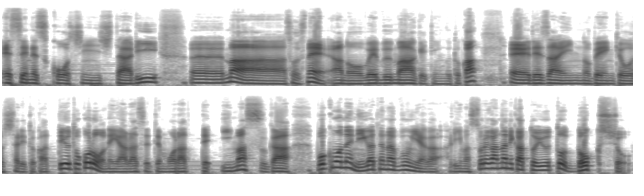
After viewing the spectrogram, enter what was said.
SNS 更新したり、えー、まあ、そうですね、あの、ウェブマーケティングとか、えー、デザインの勉強をしたりと、かっていうところをね、やらせてもらっていますが、僕もね、苦手な分野があります。それが何かというと、読書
